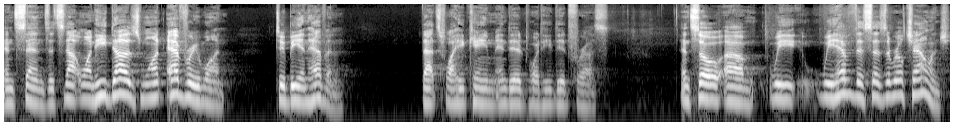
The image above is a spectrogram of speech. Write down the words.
and sends. It's not one. He does want everyone to be in heaven. That's why he came and did what he did for us. And so um, we, we have this as a real challenge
